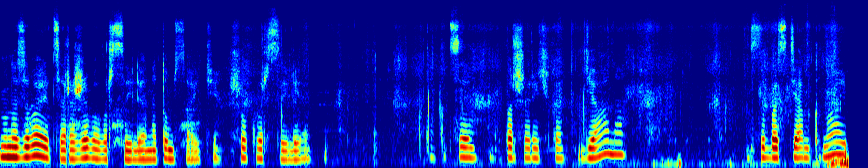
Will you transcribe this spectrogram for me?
Ну, називається рожева Версилія на тому сайті. Шок Версилія. Так, це перша річка Діана, Себастьян Кнайп.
